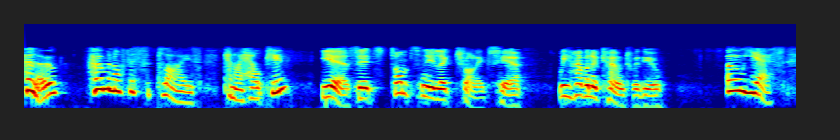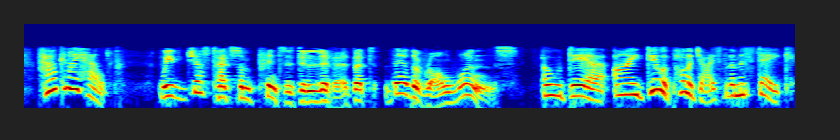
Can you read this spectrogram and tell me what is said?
Hello, Home and Office Supplies. Can I help you? Yes, it's Thompson Electronics here. We have an account with you. Oh, yes. How can I help? We've just had some printers delivered, but they're the wrong ones. Oh, dear. I do apologise for the mistake.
